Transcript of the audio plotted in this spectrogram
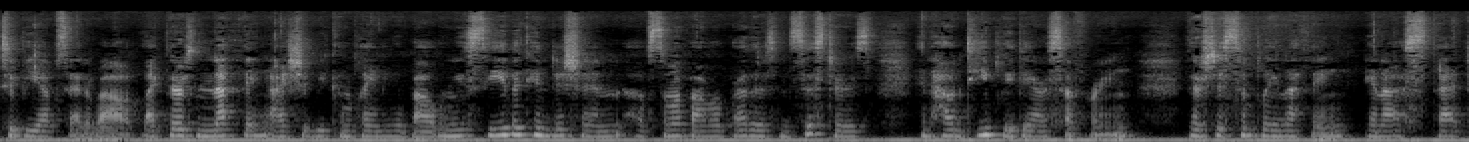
to be upset about. Like there's nothing I should be complaining about. When you see the condition of some of our brothers and sisters and how deeply they are suffering, there's just simply nothing in us that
